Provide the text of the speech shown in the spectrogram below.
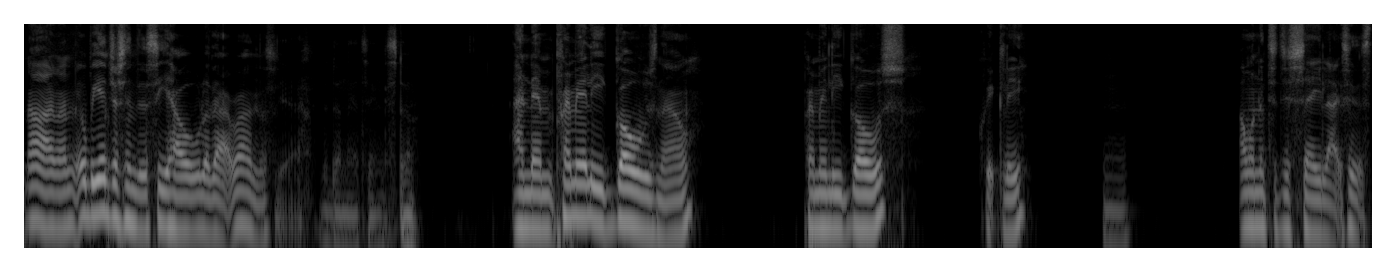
Nah, man, it'll be interesting to see how all of that runs. Yeah, they've done their thing still. And then Premier League goals now. Premier League goals quickly. Mm. I wanted to just say, like, since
